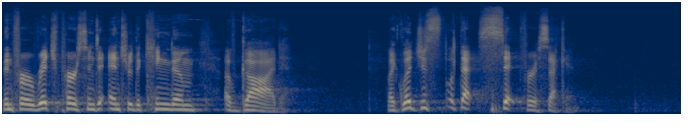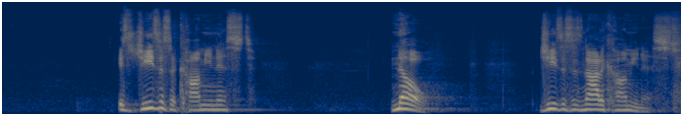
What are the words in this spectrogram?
than for a rich person to enter the kingdom of God. Like, let just let that sit for a second. Is Jesus a communist? No. Jesus is not a communist.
